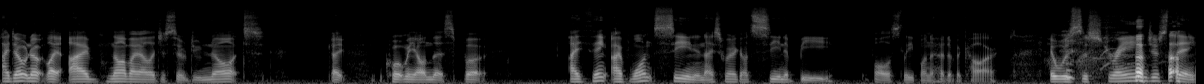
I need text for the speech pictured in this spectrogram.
I don't know. Like I'm not a biologist, so do not like quote me on this. But I think I've once seen, and I swear to God, seen a bee fall asleep on the hood of a car. It was the strangest thing.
